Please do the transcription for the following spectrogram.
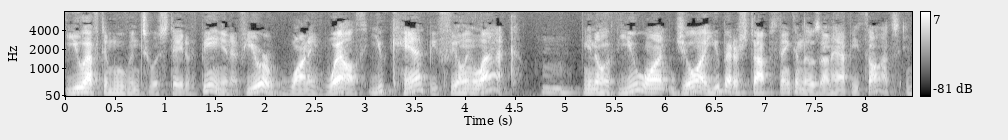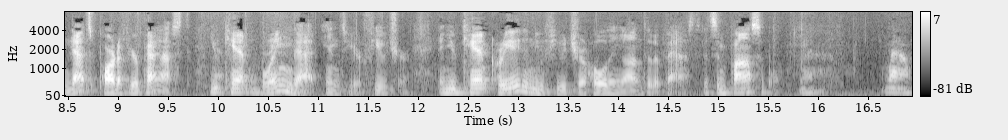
you have to move into a state of being. And if you're wanting wealth, you can't be feeling lack. Mm. You know, if you want joy, you better stop thinking those unhappy thoughts. And that's part of your past. You can't bring that into your future. And you can't create a new future holding on to the past. It's impossible. Yeah. Wow.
